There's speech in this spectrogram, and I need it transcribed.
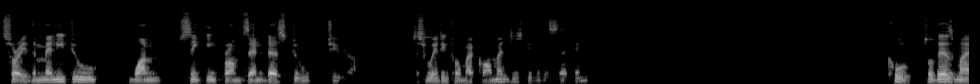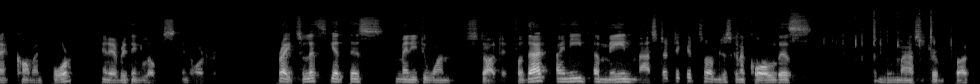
sorry, the many to one syncing from Zendesk to Jira. Just waiting for my comment. Just give it a second. Cool. So there's my comment four and everything looks in order. Right, so let's get this many to one started. For that, I need a main master ticket. So I'm just going to call this master bug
